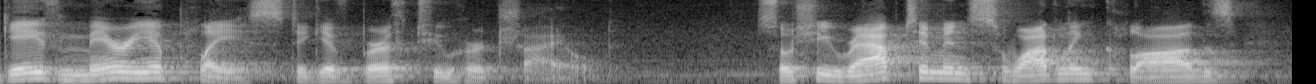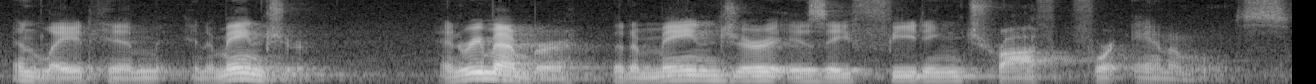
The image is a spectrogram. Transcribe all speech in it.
gave Mary a place to give birth to her child. So she wrapped him in swaddling cloths and laid him in a manger. And remember that a manger is a feeding trough for animals.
